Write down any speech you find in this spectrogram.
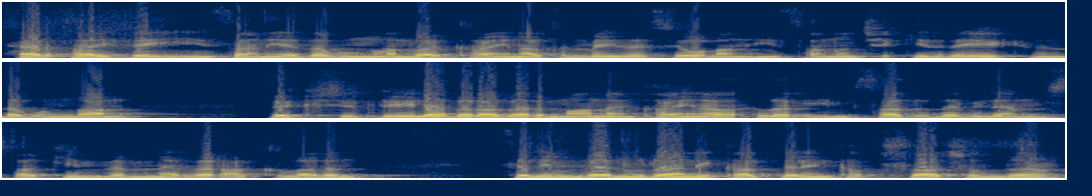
her taife-i insaniyede bulunan ve kainatın meyvesi olan insanın çekirdeği hükmünde bulunan ve küçüklüğüyle beraber manen kainat kadar imsat edebilen müstakim ve münevver akılların, selim ve nurani kalplerin kapısı açıldı.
